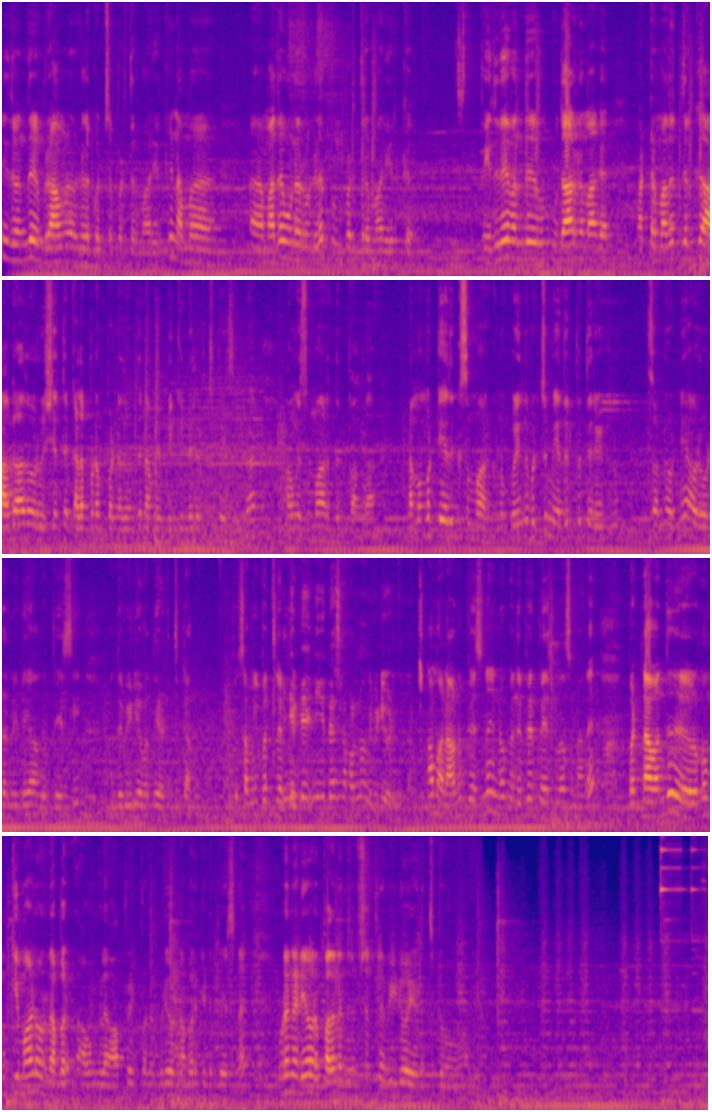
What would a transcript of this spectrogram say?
இது வந்து பிராமணர்களை கொச்சப்படுத்துகிற மாதிரி இருக்குது நம்ம மத உணர்வுகளை புண்படுத்துகிற மாதிரி இருக்குது இப்போ இதுவே வந்து உதாரணமாக மற்ற மதத்திற்கு ஆகாத ஒரு விஷயத்தை கலப்படம் பண்ணது வந்து நம்ம இப்படி கிண்டல் அடித்து பேசியிருந்தா அவங்க சும்மா இருந்திருப்பாங்களா? நம்ம மட்டும் எதுக்கு சும்மா இருக்கணும்? குறைந்தபட்சம் எதிர்ப்பு தெரிவிக்கணும் சொன்ன உடனே அவர் உடனடியாக அங்கே பேசி அந்த வீடியோ வந்து எடுத்துட்டாங்க. இப்போ சமீபத்தில் நீங்கள் பே- பேசின அந்த வீடியோ எடுத்துருக்காங்க ஆமாம் நானும் பேசினேன் இன்னும் கொஞ்சம் பேர் பேசணும்னு சொன்னாங்க. பட் நான் வந்து ரொம்ப முக்கியமான ஒரு நபர் அவங்கள ஆப்ரேட் பண்ணக்கூடிய ஒரு நபர்கிட்ட பேசினேன். உடனடியாக ஒரு பதினஞ்சு நிமிஷத்தில் வீடியோ எடுத்துட்டோம் அப்படின்னு.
